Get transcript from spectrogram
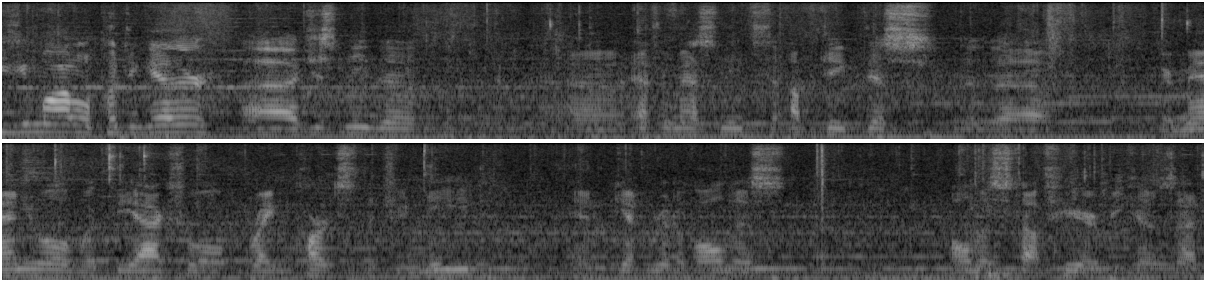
easy model to put together. Uh, just need the uh, FMS needs to update this the, your manual with the actual right parts that you need and get rid of all this all this stuff here because that,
